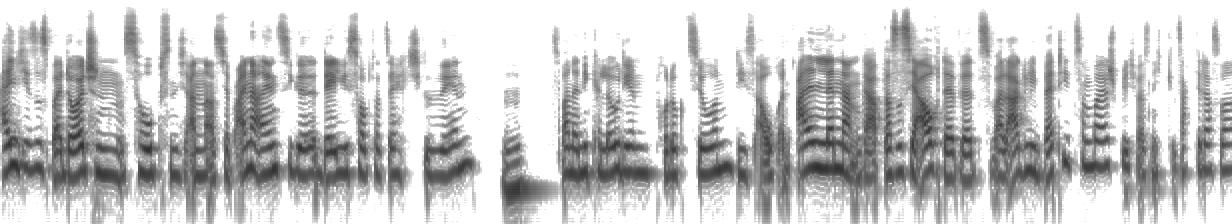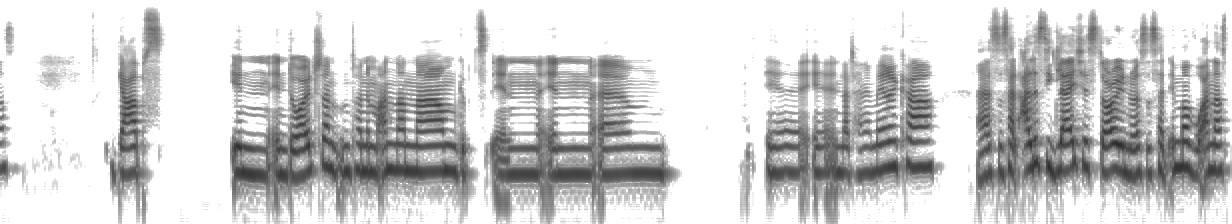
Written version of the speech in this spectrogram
eigentlich ist es bei deutschen Soaps nicht anders. Ich habe eine einzige Daily Soap tatsächlich gesehen. Mhm. Das war eine Nickelodeon-Produktion, die es auch in allen Ländern gab. Das ist ja auch der Witz, weil Ugly Betty zum Beispiel, ich weiß nicht, sagt dir das was? Gab es in, in Deutschland unter einem anderen Namen, gibt es in, in, ähm, äh, in Lateinamerika. Ja, das ist halt alles die gleiche Story, nur das ist halt immer woanders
